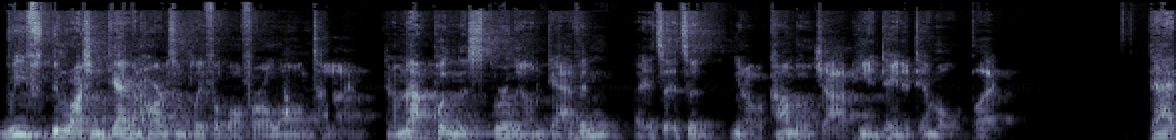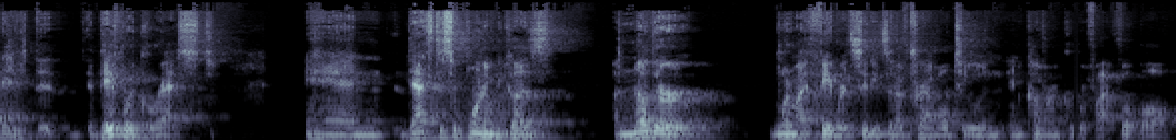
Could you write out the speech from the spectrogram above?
we've been watching Gavin Hardison play football for a long time. And I'm not putting this squarely on Gavin. It's a, it's a you know a combo job. He and Dana Dimel, but that is they've regressed, and that's disappointing because another one of my favorite cities that I've traveled to in, in covering Group of Five football.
